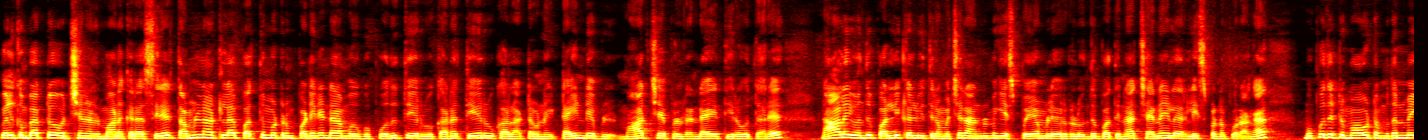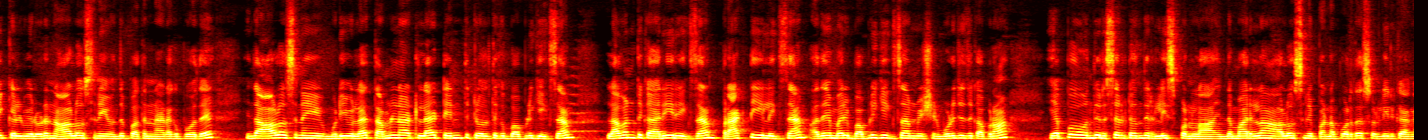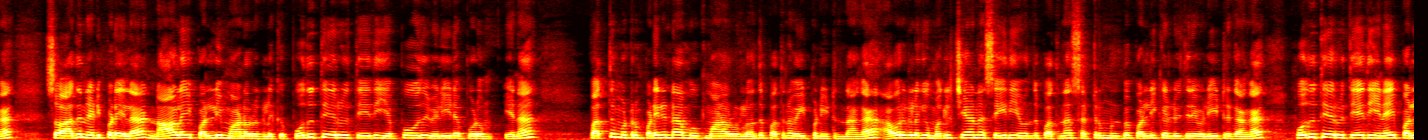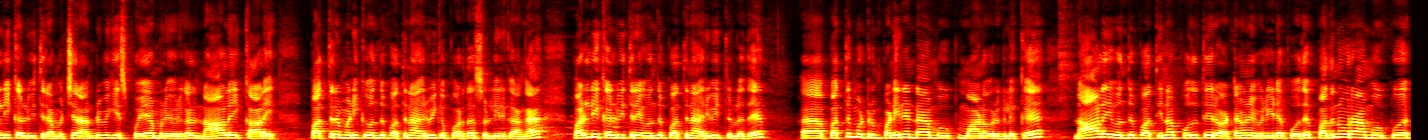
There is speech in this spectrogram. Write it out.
Welcome back to our channel மாணக்கராசிரியர் தமிழ்நாட்டில் பத்து மற்றும் பன்னிரெண்டாம் வகுப்பு பொதுத் தேர்வுக்கான தேர்வு கால அட்டவணை டைம் டேபிள் மார்ச் ஏப்ரல் ரெண்டாயிரத்தி இருபத்தாறு. நாளை வந்து பள்ளிக்கல்வித்துறை அமைச்சர் அன்புமிகு எஸ் அவர்கள் வந்து பார்த்திங்கன்னா சென்னையில் ரிலீஸ் பண்ண போகிறாங்க முப்பத்தெட்டு மாவட்ட முதன்மை கல்விகளுடன் ஆலோசனை வந்து பார்த்தீங்கன்னா நடக்க போகுது. இந்த ஆலோசனை முடிவில் தமிழ்நாட்டில் டென்த்து டுவெல்த்துக்கு பப்ளிக் எக்ஸாம் லெவன்த்துக்கு அரியர் எக்ஸாம் ப்ராக்டிக்கல் எக்ஸாம் அதே மாதிரி பப்ளிக் எக்ஸாமினேஷன் முடிஞ்சதுக்கப்புறம் எப்போ வந்து ரிசல்ட் வந்து ரிலீஸ் பண்ணலாம் இந்த மாதிரிலாம் ஆலோசனை பண்ண போகிறதா சொல்லியிருக்காங்க. ஸோ அதன் அடிப்படையில் நாளை பள்ளி மாணவர்களுக்கு பொது தேர்வு தேதி எப்போது வெளியிடப்படும் என பத்து மற்றும் பன்னிரெண்டாம் வகுப்பு மாணவர்கள் வந்து பார்த்தோன்னா வெயிட் பண்ணிட்டு இருந்தாங்க. அவர்களுக்கு மகிழ்ச்சியான செய்தியை வந்து பார்த்தோன்னா சற்று முன்பு பள்ளி கல்வித்துறை வெளியிட்டிருக்காங்க. பொதுத் தேர்வு தேதியினை பள்ளி கல்வித்துறை அமைச்சர் அன்புமிகு பொய்யாமொழி அவர்கள் நாளை காலை பத்தரை மணிக்கு வந்து பார்த்தோன்னா அறிவிக்க போகிறதா சொல்லியிருக்காங்க. பள்ளி கல்வித்துறை வந்து பார்த்தோன்னா அறிவித்துள்ளது. பத்து மற்றும் பன்னிரெண்டாம் வகுப்பு மாணவர்களுக்கு நாளை வந்து பார்த்திங்கன்னா பொதுத் தேர்வு அட்டவணை வெளியிட போது பதினோராம் வகுப்பு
